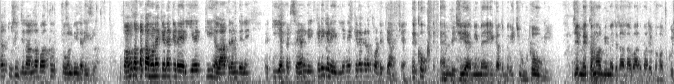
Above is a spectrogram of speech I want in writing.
ਸਰ ਤੁਸੀਂ ਜਲਾਲਾਬਾਦ ਤੋਂ ਚੋਣ ਵੀ ਲੜੀ ਸੀ। ਤੁਹਾਨੂੰ ਤਾਂ ਪਤਾ ਹੋਣਾ ਕਿਹੜਾ ਕਿਹੜਾ ਏਰੀਆ ਕੀ ਹਾਲਾਤ ਰਹਿੰਦੇ ਨੇ। ਕੀ ਐਫਰਟਸ ਰਹਿਣਗੇ ਕਿਹੜੇ ਕਿਹੜੇ ਏਰੀਆ ਨੇ? ਕਿਹੜਾ ਕਿਹੜਾ ਤੁਹਾਡੇ ਧਿਆਨ 'ਚ ਹੈ? ਦੇਖੋ ਐਮਬੀਜੀ ਐਵੇਂ ਮੈਂ ਇਹ ਗੱਲ ਮੇਰੀ ਝੂਠ ਹੋਊਗੀ। ਜੇ ਮੈਂ ਕਹਾਂ ਵੀ ਮੈਂ ਜਲਾਲਾਬਾਦ ਬਾਰੇ ਬਹੁਤ ਕੁਝ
